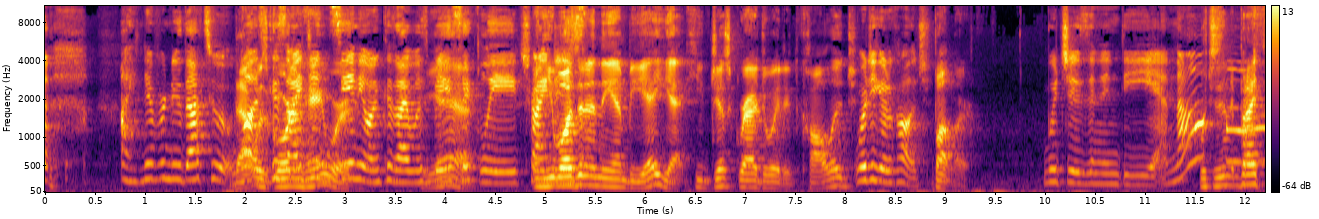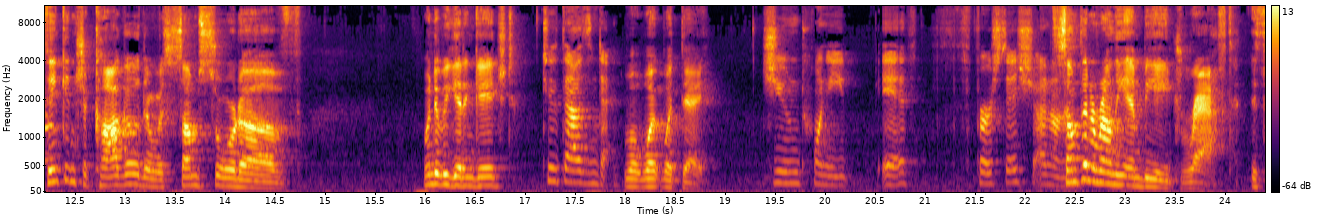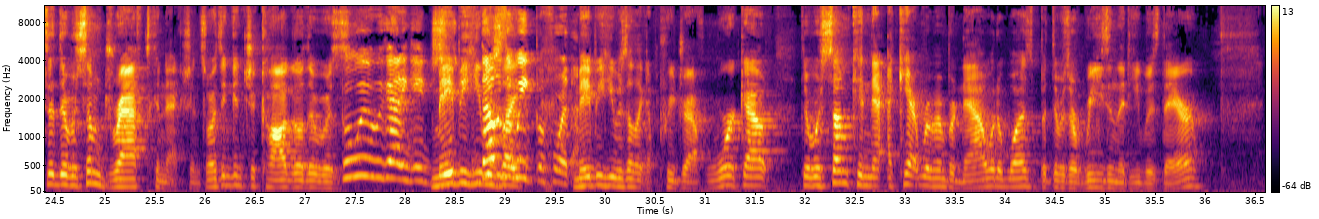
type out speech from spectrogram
I never knew that's who it That was because I didn't Hayward. see anyone because I was Yeah. basically trying. and he to, wasn't in the nba yet he just graduated college Where do you go to college? butler Which is in Indiana. which is in, but i think in chicago there was some sort of when did we get engaged 2010, what what what day June 20th, first ish. I don't know. something around the nba draft it said there was some draft connection so i think in chicago there was But we, we got engaged. Maybe he that was, was, like a week before that. Maybe he was at like a pre-draft workout. There was some connect. I can't remember now what it was, but there was a reason that he was there.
